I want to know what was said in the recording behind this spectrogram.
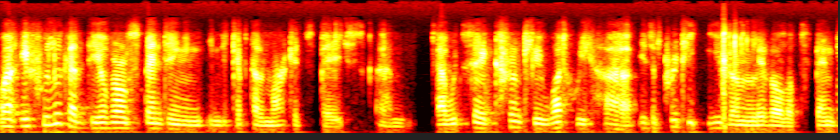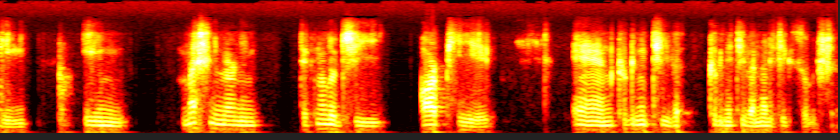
Well, if we look at the overall spending in, in the capital market space, um, I would say currently what we have is a pretty even level of spending in machine learning technology RPA, and cognitive cognitive analytics solution.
